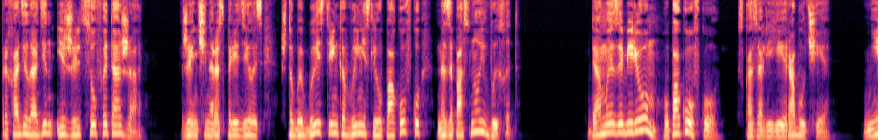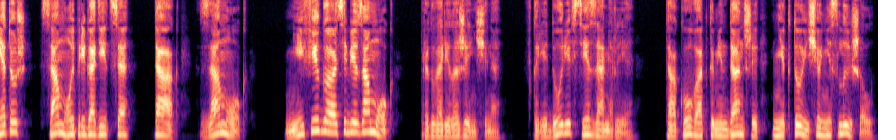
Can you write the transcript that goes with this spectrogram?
проходил один из жильцов этажа. Женщина распорядилась, чтобы быстренько вынесли упаковку на запасной выход. «Да мы заберем упаковку», – сказали ей рабочие. «Нет уж, самой пригодится. Так, замок». «Нифига себе замок», – проговорила женщина. В коридоре все замерли. Такого от комендантши никто еще не слышал.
